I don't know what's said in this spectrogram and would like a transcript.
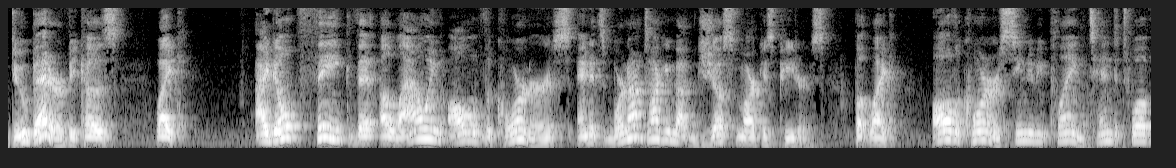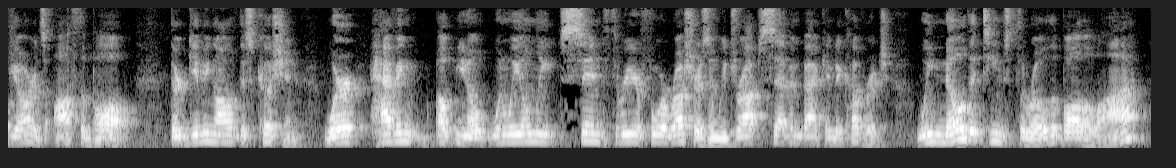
do better because like I don't think that allowing all of the corners and it's we're not talking about just Marcus Peters, but like all the corners seem to be playing 10 to 12 yards off the ball. They're giving all of this cushion. We're having, uh, you know, when we only send three or four rushers and we drop seven back into coverage, we know that teams throw the ball a lot.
